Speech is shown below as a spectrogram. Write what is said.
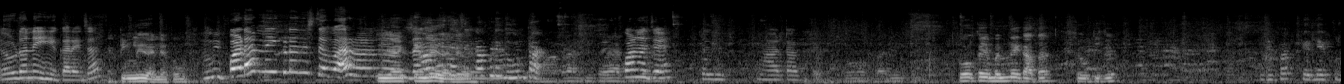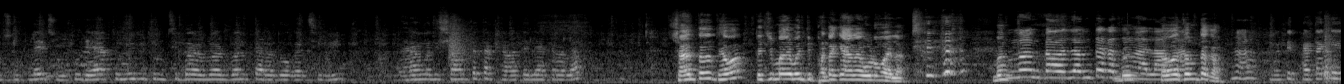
एवढं नाही हे करायचं. ऍक्टिंग लई झाली आता मी पडा नाही इकडे नुसते तुझी ऍक्टिंग लई झाली. त्याचे कपडे धुवून टाक. कोणाचे. हा टाकते तो काही म्हणणं आहे का आता शेवटीचं? दीपक ते लेकरू सुटलंय झोपू द्या. तुम्ही बी तुमची बडबड बंद करा दोघांची बी. घरामध्ये शांतता ठेवा त्या लेकराला. शांतता ठेवा त्याची माय म्हणती फटाके आणा उडवायला. मग? मग तेव्हा जमतं का तुम्हाला? तेव्हा जमतं का? मग ते फटाके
